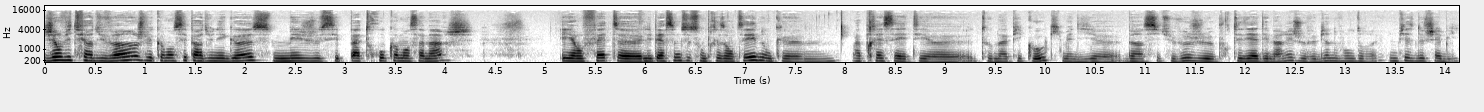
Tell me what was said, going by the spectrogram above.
j'ai envie de faire du vin, je vais commencer par du négoce, mais je ne sais pas trop comment ça marche. Et en fait, euh, les personnes se sont présentées. Donc euh, après, ça a été euh, Thomas Picot qui m'a dit ben, si tu veux, je, pour t'aider à démarrer, je veux bien te vendre une pièce de Chablis.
